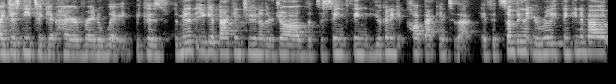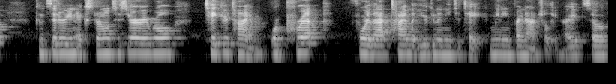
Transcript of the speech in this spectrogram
I just need to get hired right away because the minute that you get back into another job that's the same thing, you're going to get caught back into that. If it's something that you're really thinking about, considering external to CRA role, take your time or prep for that time that you're going to need to take, meaning financially, right? So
